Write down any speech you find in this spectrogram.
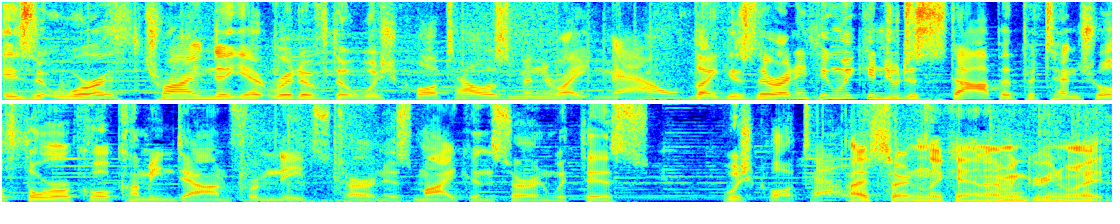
Is it worth trying to get rid of the Wishclaw Talisman right now? Like, is there anything we can do to stop a potential Thoracle coming down from Nate's turn? Is my concern with this Wishclaw Talisman. I certainly can. I'm in green white.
